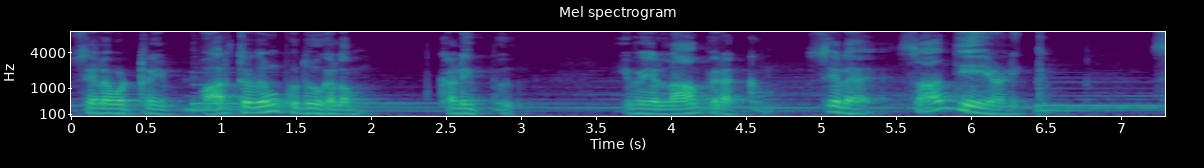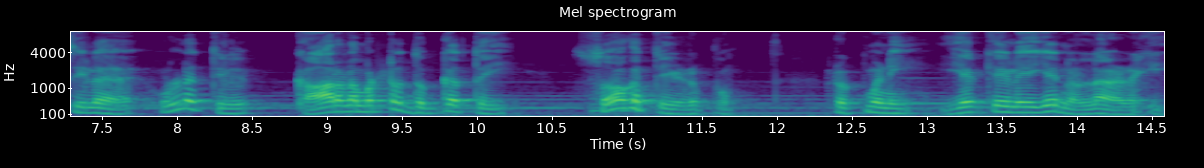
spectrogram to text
சிலவற்றை பார்த்ததும் குதூகலம் களிப்பு இவையெல்லாம் பிறக்கும். சில சாந்தியை அளிக்கும். சில உள்ளத்தில் காரணமற்ற துக்கத்தை சோகத்தை எழுப்பும். ருக்மணி இயற்கையிலேயே நல்ல அழகி.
